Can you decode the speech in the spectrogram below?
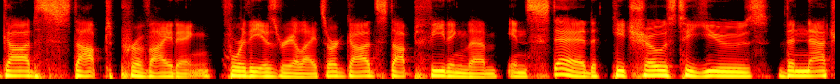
God stopped providing for the Israelites or God stopped feeding them. Instead, he chose to use the natural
